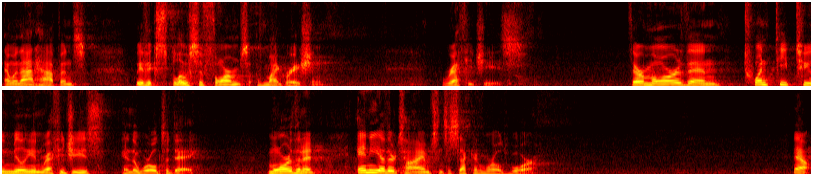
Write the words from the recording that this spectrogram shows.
And when that happens, we have explosive forms of migration. Refugees. There are more than 22 million refugees in the world today, more than at any other time since the Second World War. Now,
